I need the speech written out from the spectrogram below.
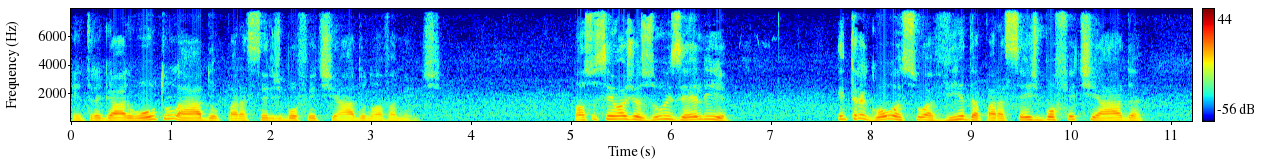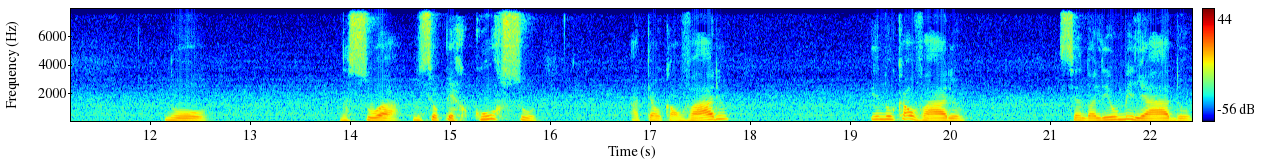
entregar o outro lado para ser esbofeteado novamente. Nosso Senhor Jesus, ele entregou a sua vida para ser esbofeteada no, na sua, no seu percurso até o Calvário e no Calvário, sendo ali humilhado,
